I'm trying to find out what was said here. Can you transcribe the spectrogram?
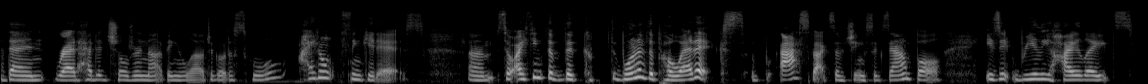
than redheaded children not being allowed to go to school? I don't think it is. Um, so I think the, the one of the poetics aspects of Jencks's example is it really highlights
